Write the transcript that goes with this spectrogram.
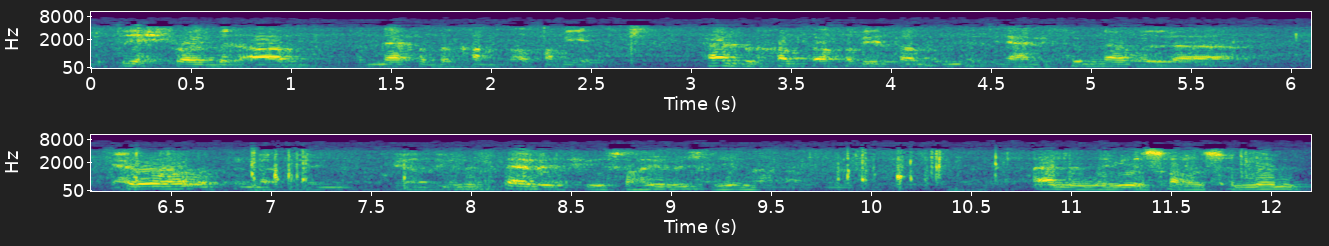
بيطيح شوي بالأرض بناكل بالخمس أصابع هل بالخمس أصابع يعني سنة ولا يعني هو من الثابت في صحيح مسلم أن النبي صلى الله عليه وسلم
